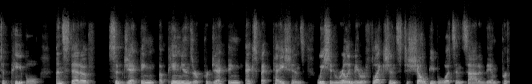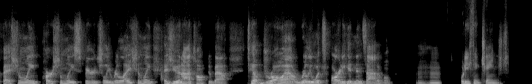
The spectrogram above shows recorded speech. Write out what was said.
to people instead of subjecting opinions or projecting expectations, we should really be reflections to show people what's inside of them professionally, personally, spiritually, relationally, as you and I talked about, to help draw out really what's already hidden inside of them. Mm-hmm. What do you think changed?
